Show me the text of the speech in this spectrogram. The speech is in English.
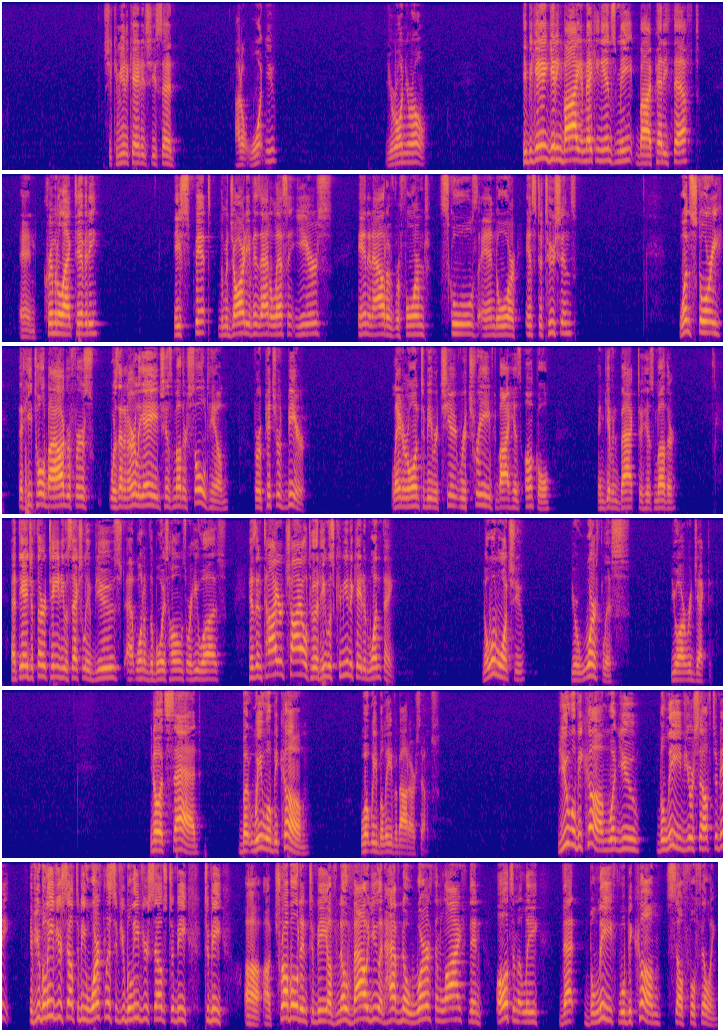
She communicated, she said, I don't want you. You're on your own. He began getting by and making ends meet by petty theft and criminal activity. He spent the majority of his adolescent years in and out of reformed schools and or institutions. One story that he told biographers was at an early age his mother sold him for a pitcher of beer. Later on to be retrieved by his uncle and given back to his mother. At the age of 13, he was sexually abused at one of the boys' homes where he was. His entire childhood, he was communicated one thing No one wants you. You're worthless. You are rejected. You know, it's sad, but we will become what we believe about ourselves. You will become what you believe yourself to be. If you believe yourself to be worthless, if you believe yourselves to be, to be uh, uh, troubled and to be of no value and have no worth in life, then ultimately that belief will become self fulfilling.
